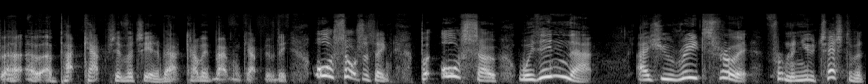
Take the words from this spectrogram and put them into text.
uh, about uh, captivity and about coming back from captivity, all sorts of things. But also within that, as you read through it from the New Testament,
